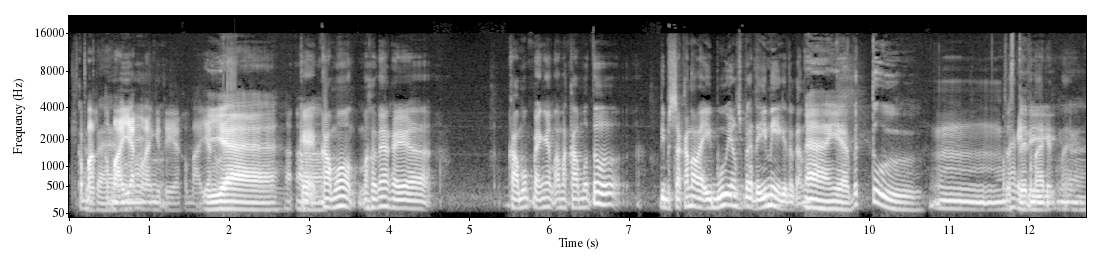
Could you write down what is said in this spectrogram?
gitu Keba- kan. kebayang lah gitu ya, kebayang. Iya. Kayak heeh. kamu maksudnya kayak kamu pengen anak kamu tuh dibesarkan oleh ibu yang seperti ini gitu kan. Nah, iya betul. Hmm, Terus menarik, dari menarik, menarik. eh,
